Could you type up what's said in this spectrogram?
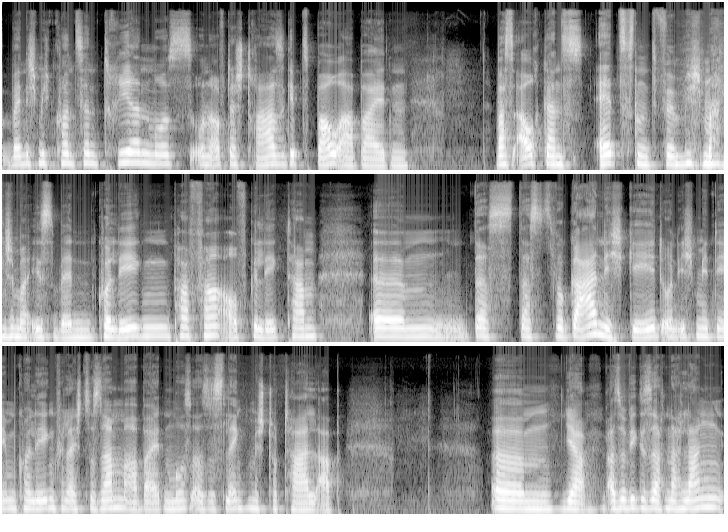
wenn ich mich konzentrieren muss und auf der Straße gibt es Bauarbeiten. Was auch ganz ätzend für mich manchmal ist, wenn Kollegen Parfum aufgelegt haben, ähm, dass das so gar nicht geht und ich mit dem Kollegen vielleicht zusammenarbeiten muss. Also es lenkt mich total ab. Ähm, ja, also wie gesagt, nach langen,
